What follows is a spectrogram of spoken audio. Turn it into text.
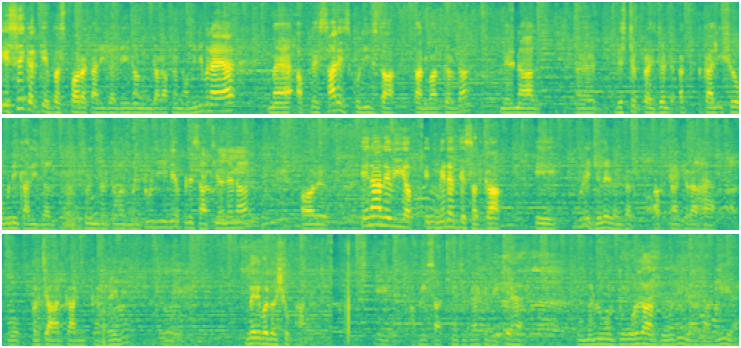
ਇਸੇ ਕਰਕੇ ਬਸਪਾ ਔਰ ਅਕਾਲੀ ਦਲ ਨੇ ਇਹਨਾਂ ਨੂੰ ਜਿਹੜਾ ਆਪਣਾ ਨੋਮੀਨੀ ਬਣਾਇਆ ਮੈਂ ਆਪਣੇ ਸਾਰੇ ਸਕੂਲੀਗਸ ਦਾ ਧੰਨਵਾਦ ਕਰਦਾ ਮੇਰੇ ਨਾਲ ਡਿਸਟ੍ਰਿਕਟ ਪ੍ਰੈਜ਼ੀਡੈਂਟ ਅਕਾਲੀ ਸ਼੍ਰੋਮਣੀ ਅਕਾਲੀ ਦਲ ਸੁਰਿੰਦਰ ਕੰਵਰ ਮੰਟੂ ਜੀ ਨੇ ਆਪਣੇ ਸਾਥੀਆਂ ਦੇ ਨਾਲ ਔਰ ਇਹਨਾਂ ਨੇ ਵੀ ਆਪ- ਮਿਹਨਤ ਦੇ ਸਦਕਾ ਇਹ ਪੂਰੇ ਜ਼ਿਲ੍ਹੇ ਦੇ ਅੰਦਰ ਆਪਣਾ ਜਿਹੜਾ ਹੈ ਉਹ ਪ੍ਰਚਾਰ ਕਾਰਜ ਕਰ ਰਹੇ ਨੇ। ਤੋ ਮੇਰੇ ਵੱਲੋਂ ਸ਼ੁਭਕਾਮਨਾਵਾਂ। ਇਹ ਆਪਣੇ ਸਾਥੀਆਂ 'ਚ ਬਹਿ ਕੇ ਦੇਖਿਆ ਹੈ। ਤਾਂ ਮੈਨੂੰ 2002 ਦੀ ਯਾਦ ਆ ਗਈ ਹੈ।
